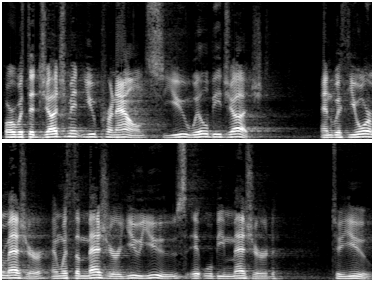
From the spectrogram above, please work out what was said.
For with the judgment you pronounce, you will be judged. And with your measure, and with the measure you use, it will be measured to you.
